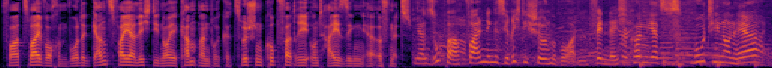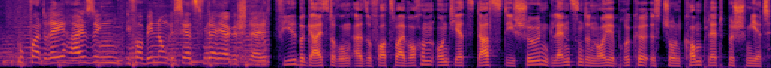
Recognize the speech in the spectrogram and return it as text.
Vor zwei Wochen wurde ganz feierlich die neue Kampmannbrücke zwischen Kupferdreh und Heisingen eröffnet. Ja, super. Vor allen Dingen ist sie richtig schön geworden, finde ich. Wir können jetzt gut hin und her. Kupferdreh, Heisingen, die Verbindung ist jetzt wiederhergestellt. Viel Begeisterung also vor zwei Wochen und jetzt das, die schön glänzende neue Brücke ist schon komplett beschmiert.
